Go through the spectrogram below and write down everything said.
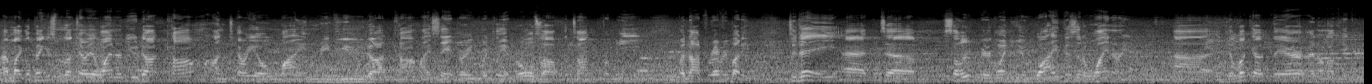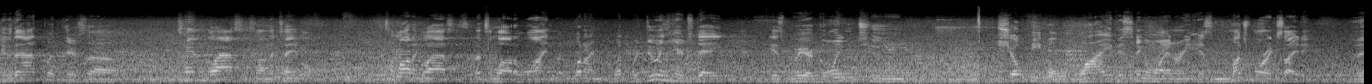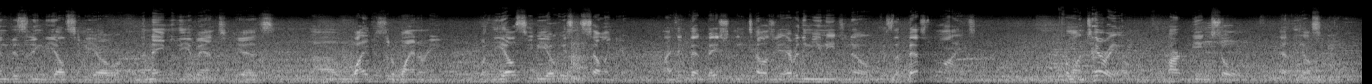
I'm Michael Pinkus with OntarioWineReview.com, OntarioWineReview.com. I say it very quickly, it rolls off the tongue for me, but not for everybody. Today at um, Salut, we're going to do Why Visit a Winery. Uh, if you look out there, I don't know if you can do that, but there's uh, 10 glasses on the table. That's a lot of glasses, that's a lot of wine, but what, I'm, what we're doing here today is we are going to show people why visiting a winery is much more exciting than visiting the LCBO. And the name of the event is uh, Why Visit a Winery, What the LCBO Isn't Selling You. I think that basically tells you everything you need to know because the best wines from Ontario aren't being sold at the LCBO.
